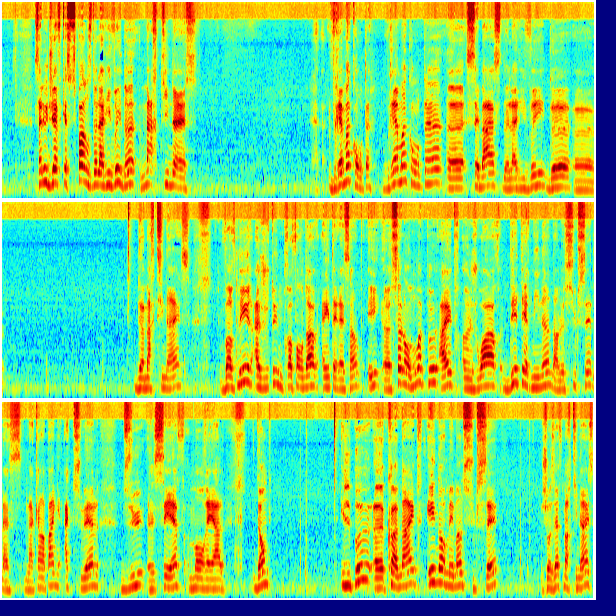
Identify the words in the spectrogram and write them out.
Salut Jeff, qu'est-ce que tu penses de l'arrivée de Martinez? Vraiment content. Vraiment content, euh, Sébastien, de l'arrivée de, euh, de Martinez va venir ajouter une profondeur intéressante et, euh, selon moi, peut être un joueur déterminant dans le succès de la, campagne actuelle du euh, CF Montréal. Donc, il peut euh, connaître énormément de succès, Joseph Martinez.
